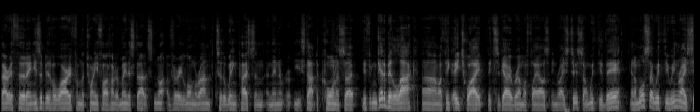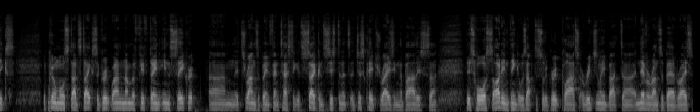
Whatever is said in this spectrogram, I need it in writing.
Barrier 13 is a bit of a worry from the 2500 metre start. It's not a very long run to the winning post and, and then you start to corner. So if you can get a bit of luck, um, I think each way it's a go Realm of Flowers in race two. So I'm with you there. And I'm also with you in race six, the Coolmore Stud Stakes, the Group 1, number 15 in secret. Um, its runs have been fantastic. It's so consistent. It's, it just keeps raising the bar. This uh, this horse. I didn't think it was up to sort of group class originally, but uh, it never runs a bad race.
